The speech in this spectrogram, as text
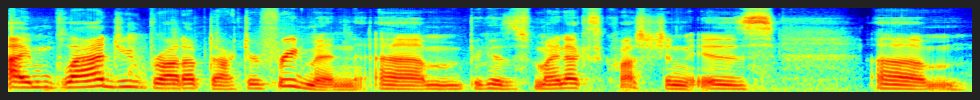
I'm glad you brought up Dr. Friedman um, because my next question is, um,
